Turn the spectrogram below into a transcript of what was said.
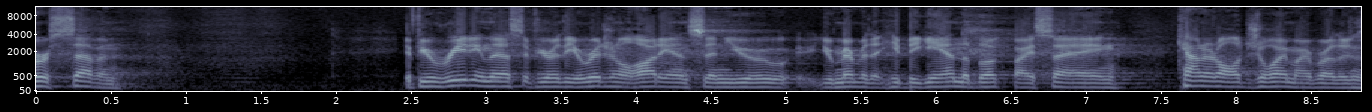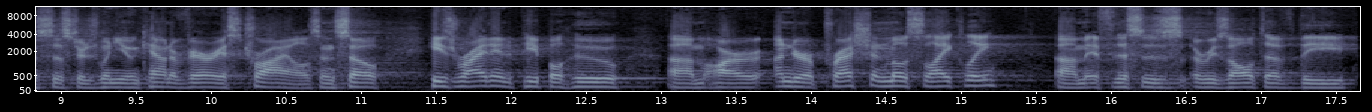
Verse 7. If you're reading this, if you're the original audience, and you, you remember that he began the book by saying, Count it all joy, my brothers and sisters, when you encounter various trials. And so He's writing to people who um, are under oppression, most likely, um, if this is a result of the,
